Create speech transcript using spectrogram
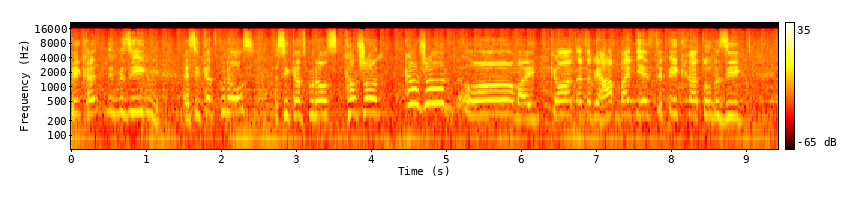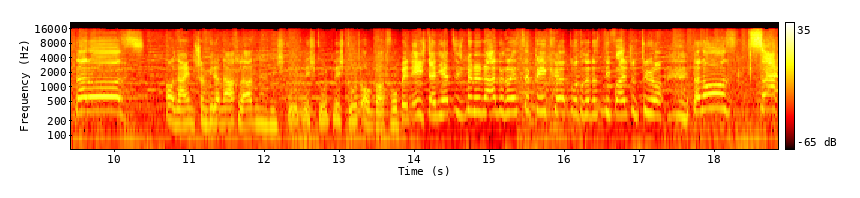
Wir könnten ihn besiegen. Es sieht ganz gut aus. Es sieht ganz gut aus. Komm schon. Komm schon. Oh mein Gott, Alter, wir haben bald die SCP-Kreatur besiegt. Na los. Oh nein, schon wieder nachladen. Nicht gut, nicht gut, nicht gut. Oh Gott, wo bin ich denn jetzt? Ich bin in einer anderen SCP-Kreatur drin. Das ist die falsche Tür. Na los. Zack.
